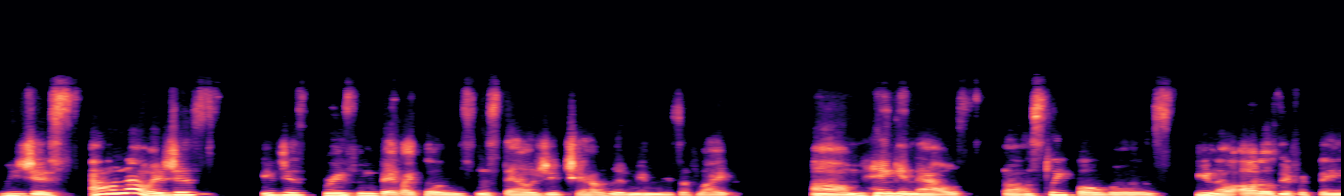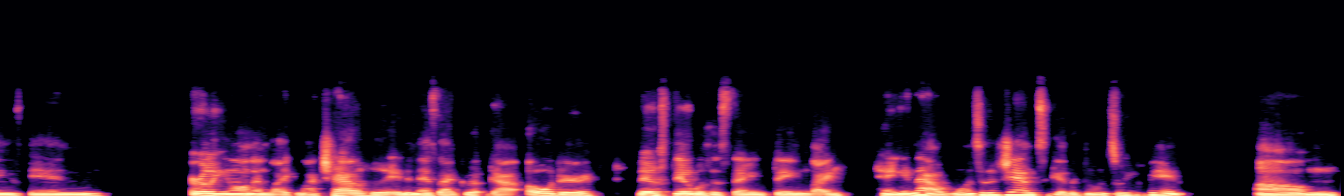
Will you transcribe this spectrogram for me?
we just I don't know, it just it just brings me back like those nostalgic childhood memories of like um, hanging out, uh, sleepovers, you know, all those different things in early on in like my childhood. And then as I got older, there still was the same thing, like hanging out, going to the gym together, going to events, um,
